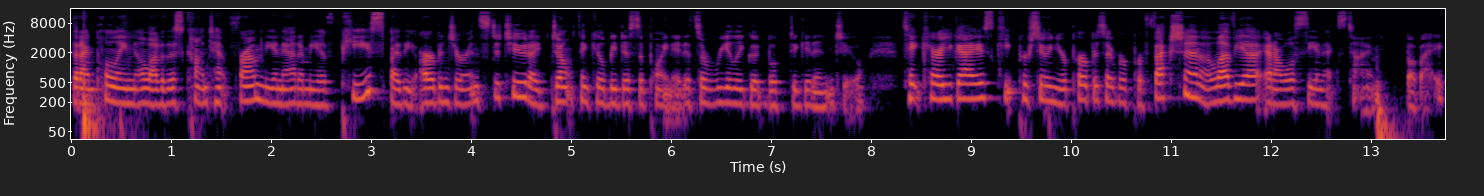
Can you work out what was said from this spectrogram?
that I'm pulling a lot of this content from, The Anatomy of Peace by the Arbinger Institute. I don't think you'll be disappointed. It's a really good book to get into. Take care, you guys. Keep pursuing your purpose over perfection. I love you, and I will see you next time. Bye bye.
